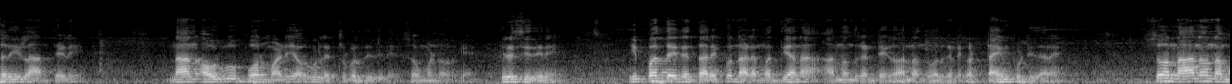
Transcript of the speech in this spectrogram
ಸರಿ ಇಲ್ಲ ಅಂತೇಳಿ ನಾನು ಅವ್ರಿಗೂ ಫೋನ್ ಮಾಡಿ ಅವ್ರಿಗೂ ಲೆಟ್ರ್ ಬರೆದಿದ್ದೀನಿ ಸೋಮಣ್ಣವ್ರಿಗೆ ತಿಳಿಸಿದ್ದೀನಿ. ಇಪ್ಪತ್ತೈದನೇ ತಾರೀಕು ನಾಳೆ ಮಧ್ಯಾಹ್ನ ಹನ್ನೊಂದು ಗಂಟೆಗೋ, ಹನ್ನೊಂದುವರೆ ಗಂಟೆಗೋ ಟೈಮ್ ಕೊಟ್ಟಿದ್ದಾರೆ. ಸೊ ನಾನು ನಮ್ಮ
